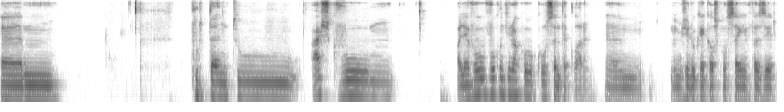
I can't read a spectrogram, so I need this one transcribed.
Um, portanto, acho que vou. Olha, vou, vou continuar com, com o Santa Clara. Um, vamos ver o que é que eles conseguem fazer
